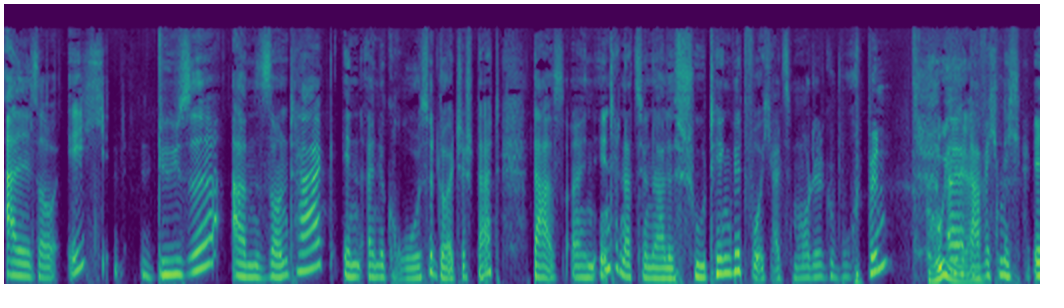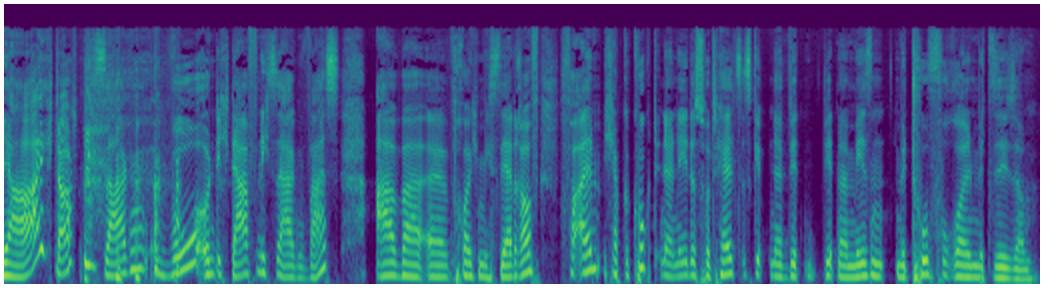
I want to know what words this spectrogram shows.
Also, ich düse am Sonntag in eine große deutsche Stadt, da es ein internationales Shooting wird, wo ich als Model gebucht bin. Oh yeah. Äh, darf ich nicht. Ja, ich darf nicht sagen, wo und ich darf nicht sagen, was. Aber äh, freue ich mich sehr drauf. Vor allem, ich habe geguckt in der Nähe des Hotels. Es gibt eine Viet Vietnamesen mit Tofu-Rollen mit Sesam.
